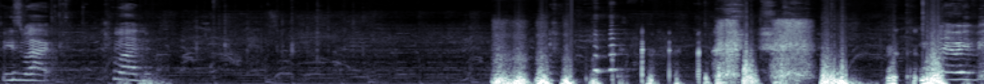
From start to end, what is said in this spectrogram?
Please work. Come on. Bear with me,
